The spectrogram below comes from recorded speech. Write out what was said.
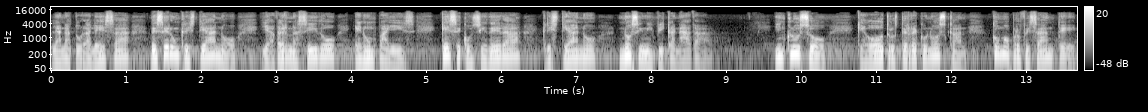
la naturaleza de ser un cristiano y haber nacido en un país que se considera cristiano no significa nada. Incluso que otros te reconozcan como profesante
